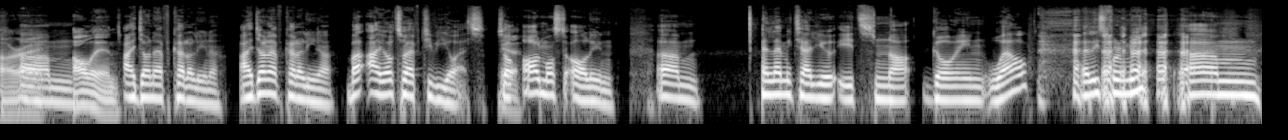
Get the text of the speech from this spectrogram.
All right, Um, all in. I don't have Catalina. I don't have Catalina, but I also have tvOS. So Yeah. almost all in. Um, and let me tell you, it's not going well, at least for me. Um,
